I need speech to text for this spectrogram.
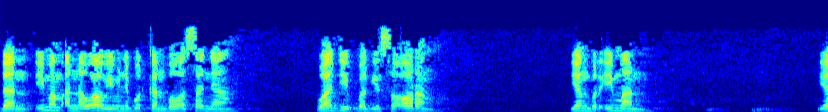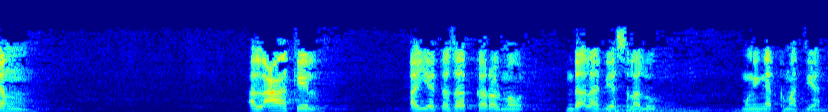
Dan Imam An-Nawawi menyebutkan bahwasanya wajib bagi seorang yang beriman yang al-aqil ayyatazakkarul maut. Hendaklah dia selalu mengingat kematian.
